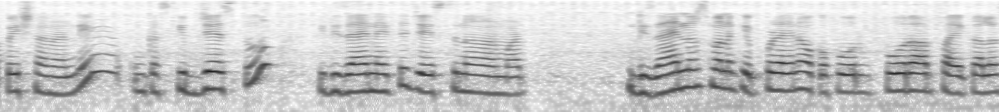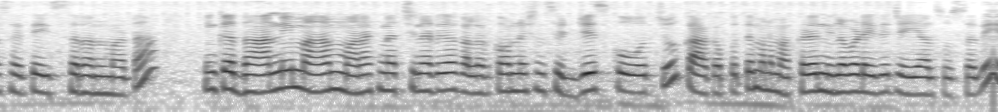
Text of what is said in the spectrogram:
ఆపేసినానండి. ఇంకా స్కిప్ చేస్తూ ఈ డిజైన్ అయితే చేస్తున్నాను అనమాట డిజైనర్స్ మనకి ఎప్పుడైనా ఒక four four or five colours అయితే ఇస్తారనమాట. ఇంకా దాన్ని మనం మనకు నచ్చినట్టుగా కలర్ కాంబినేషన్ సెట్ చేసుకోవచ్చు. కాకపోతే మనం అక్కడే నిలబడి అయితే చేయాల్సి వస్తుంది.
